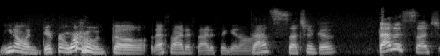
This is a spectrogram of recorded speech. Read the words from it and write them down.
you know a different world. So that's why I decided to get on. That's such a good. That is such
